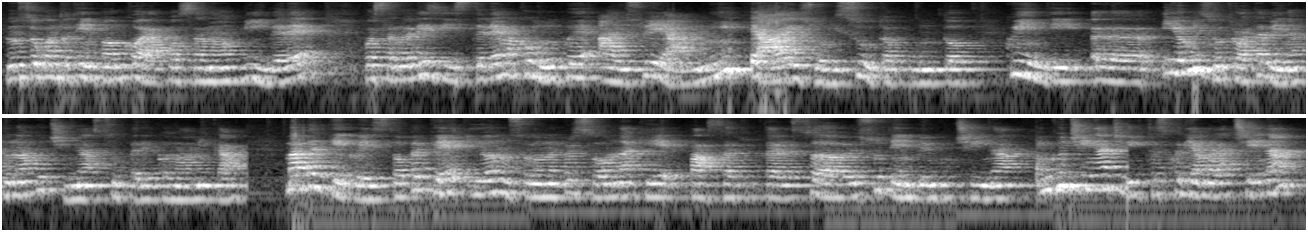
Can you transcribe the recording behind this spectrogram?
non so quanto tempo ancora possano vivere, possano resistere, ma comunque ha i suoi anni e ha il suo vissuto appunto. Quindi eh, io mi sono trovata bene con una cucina super economica. Ma perché questo? Perché io non sono una persona che passa tutto il suo, tempo in cucina. In cucina ci trascorriamo la cena,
